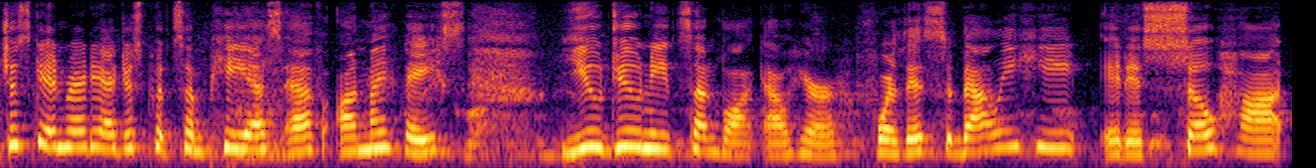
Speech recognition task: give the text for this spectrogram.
just getting ready. I just put some PSF on my face. You do need sunblock out here. For this valley heat, it is so hot.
